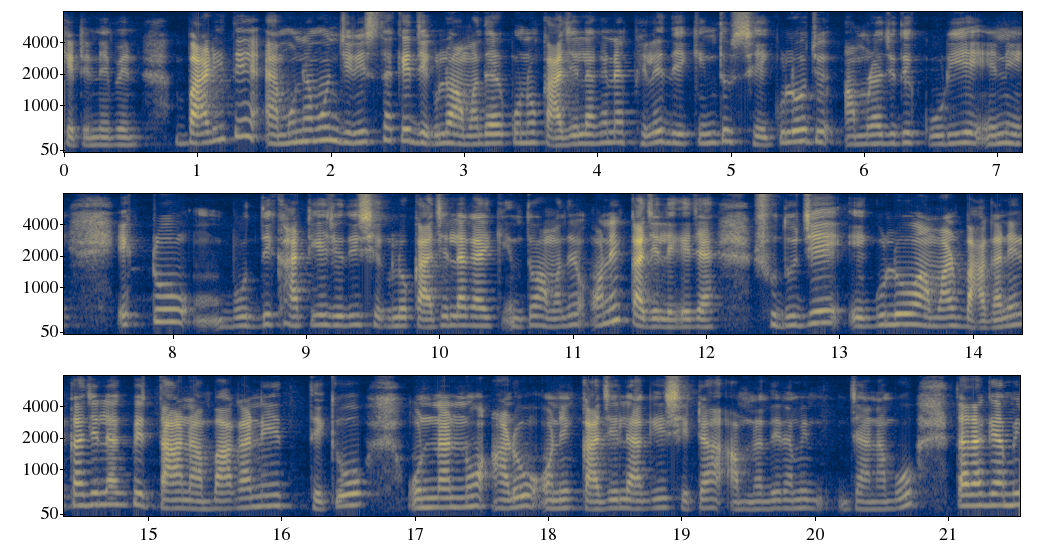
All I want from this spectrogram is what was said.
কেটে নেবেন। বাড়িতে এমন এমন জিনিস থাকে যেগুলো আমাদের আর কোনো কাজে লাগে না, ফেলে দিই, কিন্তু সেগুলো আমরা যদি কুড়িয়ে এনে একটু বুদ্ধি খাটিয়ে যদি সেগুলো কাজে লাগাই, কিন্তু আমাদের অনেক কাজে লেগে যায়। শুধু যে এগুলো আমার বাগানের কাজে লাগবে তা না বাগানের থেকেও অন্যান্য আরও অনেক কাজে লাগে সেটা আপনাদের আমি জানাব। তার আগে আমি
